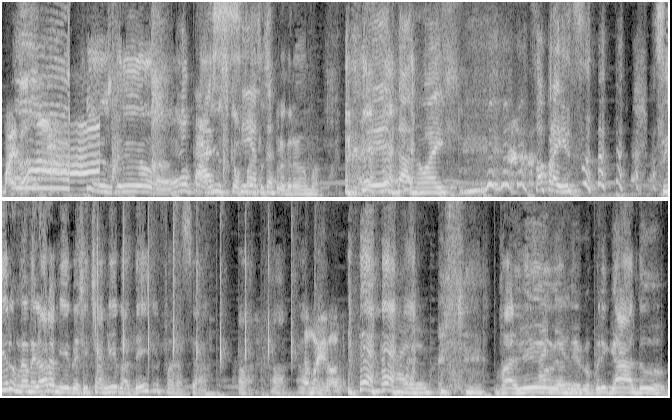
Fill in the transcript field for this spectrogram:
Mais um. Deus grila, é pra isso que eu faço Caceta. esse programa. Eita, nós. Só pra isso. Ciro, meu melhor amigo, a gente é amigo ó, desde a infância. Ó, ó, ó. Tamo junto. Aí. Valeu, meu amigo, obrigado.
